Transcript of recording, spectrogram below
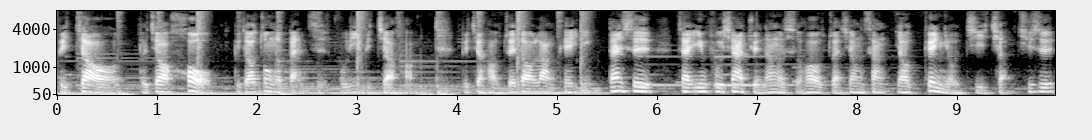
比较比较厚、比较重的板子浮力比较好，比较好追到浪可以应，但是在应付下卷浪的时候，转向上要更有技巧。其实。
